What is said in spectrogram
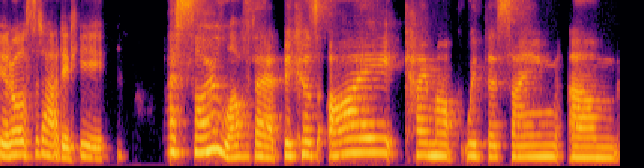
It all started here. I so love that because I came up with the same um,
